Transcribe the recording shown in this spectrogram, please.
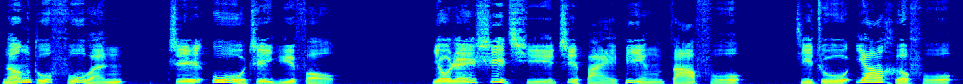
能读符文，知物之与否？有人试取治百病杂符，及诸压合符，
